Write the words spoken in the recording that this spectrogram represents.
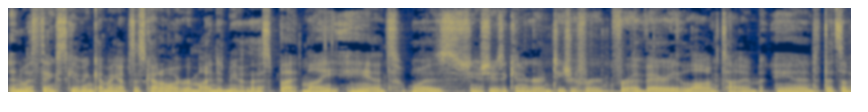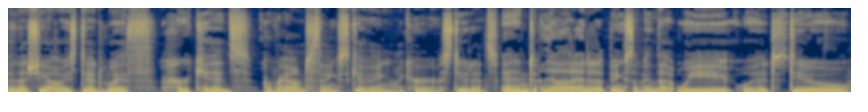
And with Thanksgiving coming up, that's kind of what reminded me of this. But my aunt was, you know, she was a kindergarten teacher for, for a very long time. And that's something that she always did with her kids around Thanksgiving, like her students. And you know, that ended up being something that we would do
